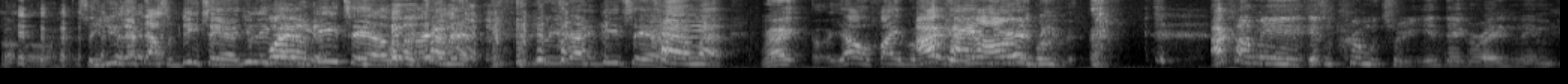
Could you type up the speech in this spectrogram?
Uh oh. So you left out some detail. You leave Well, out the details. hold on, time you leave out the details. Time out, right? Uh, Y'all fight before I this. can't Y'all already remember. beefing. I come in, it's a Christmas tree, it's decorated in,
